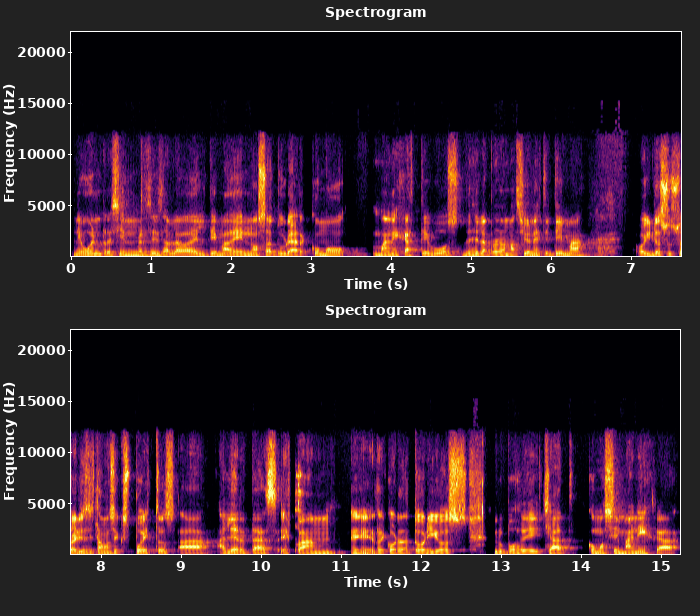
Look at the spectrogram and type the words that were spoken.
Nehuen, recién Mercedes hablaba del tema de no saturar. ¿Cómo manejaste vos desde la programación este tema? Hoy los usuarios estamos expuestos a alertas, spam, eh, recordatorios, grupos de chat. ¿Cómo se maneja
